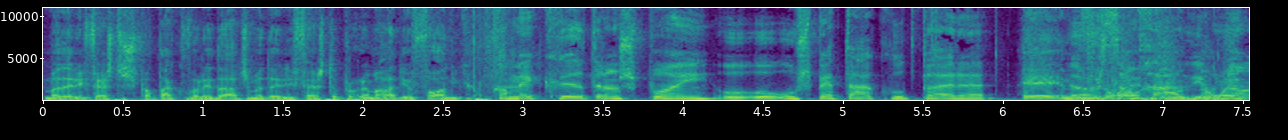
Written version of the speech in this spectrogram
Madeira em Festa Espetáculo Variedades, Madeira em Festa Programa Radiofónico. Como é que transpõe o, o- o espetáculo para É, a não, versão não é, rádio? Não, não, é não,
